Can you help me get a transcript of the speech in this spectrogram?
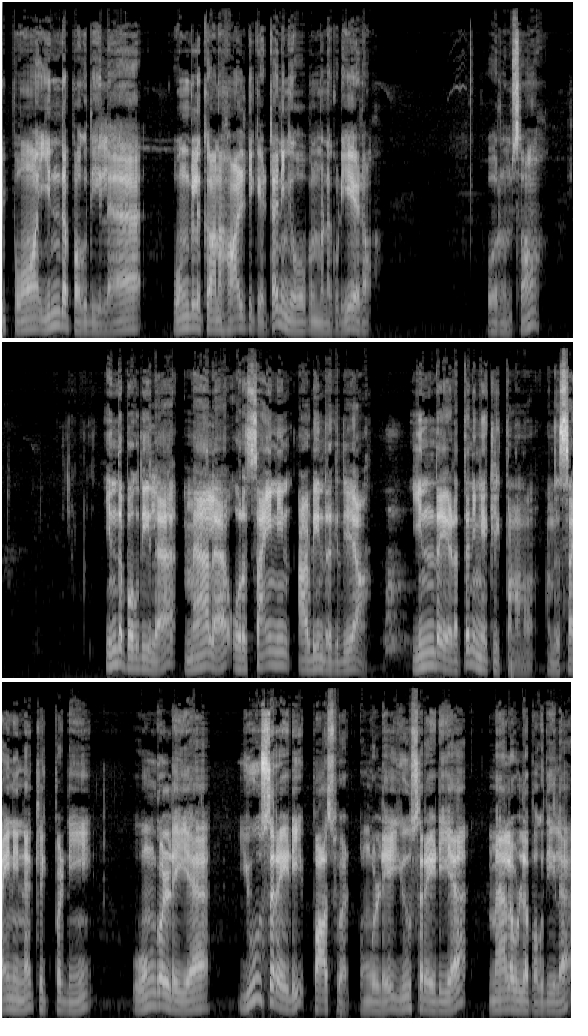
இப்போ இந்த பகுதியில் உங்களுக்கான ஹால் டிக்கெட்டை நீங்கள் ஓப்பன் பண்ணக்கூடிய இடம். ஒரு நிமிஷம். இந்த பகுதியில் மேலே ஒரு சைன்இன் அப்படின்னு இருக்குது இல்லையா? இந்த இடத்த நீங்கள் கிளிக் பண்ணணும். அந்த சைன்இனை கிளிக் பண்ணி உங்களுடைய யூசர் ஐடி பாஸ்வேர்ட் உங்களுடைய யூசர் ஐடியை மேலே உள்ள பகுதியில்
